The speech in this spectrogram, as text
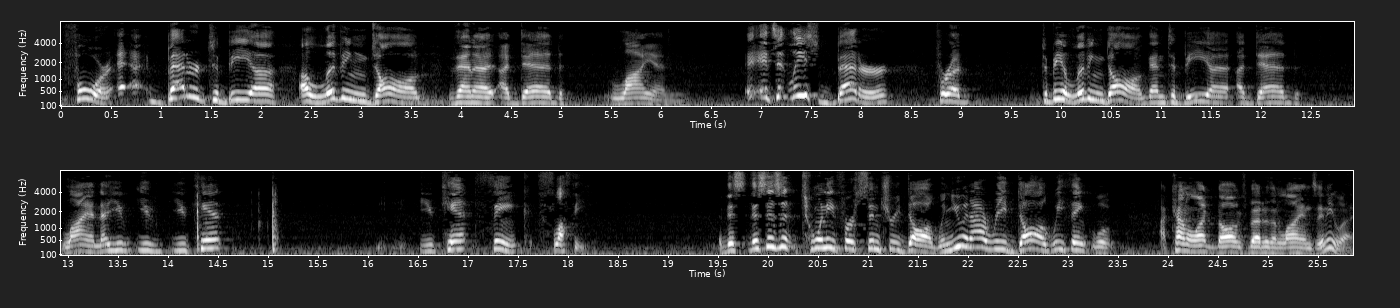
4. Better to be a, a living dog than a, a dead lion. It's at least better for a to be a living dog than to be a, a dead lion. Now you you you can't you can't think fluffy. This this isn't 21st century dog. When you and I read dog, we think, well, I kind of like dogs better than lions anyway.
